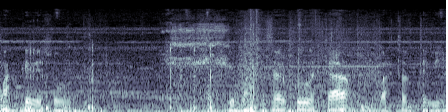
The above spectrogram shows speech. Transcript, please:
más que de sobra que para empezar el juego está bastante bien.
